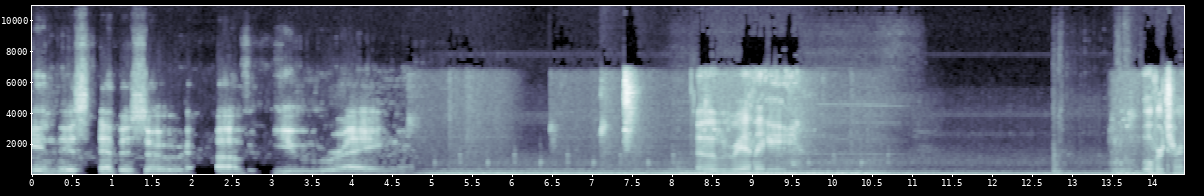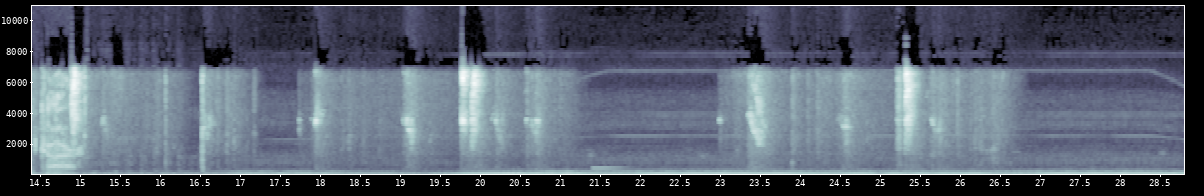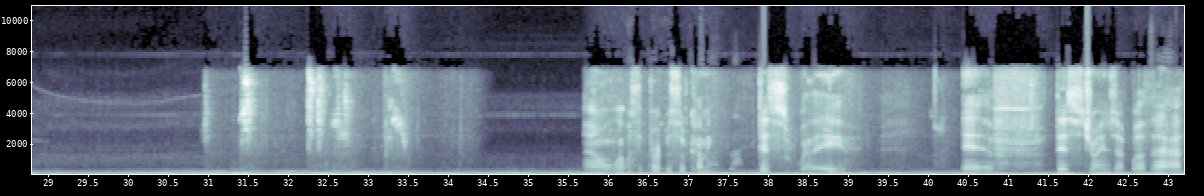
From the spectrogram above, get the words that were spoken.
in this episode of You Rang. Oh, really? Overturned car. Purpose of coming this way if this joins up with that?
